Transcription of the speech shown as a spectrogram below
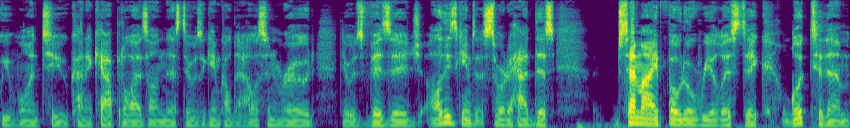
we want to kind of capitalize on this. There was a game called Allison Road. There was Visage. All these games that sort of had this semi photorealistic look to them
